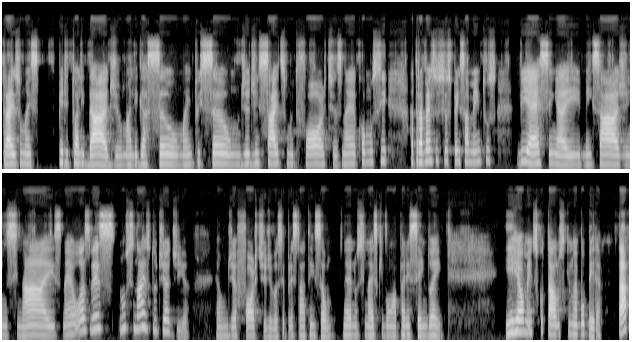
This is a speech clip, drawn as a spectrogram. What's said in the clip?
Traz uma espiritualidade, uma ligação, uma intuição, um dia de insights muito fortes, né, como se através dos seus pensamentos viessem aí mensagens, sinais, né, ou às vezes nos sinais do dia a dia. É um dia forte de você prestar atenção, né, nos sinais que vão aparecendo aí. E realmente escutá-los, que não é bobeira, tá?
